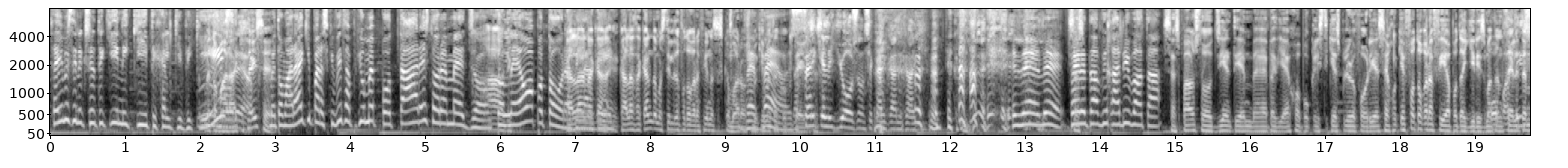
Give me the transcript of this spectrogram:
θα είμαι στην εξωτική νική τη Χαλκιδική. Με το μαράκι θα είσαι; Με το μαράκι Παρασκευή θα πιούμε ποτάρε στο ρεμέτζο. Α, το ναι. λέω από τώρα. Καλά, να δηλαδή. κα- καλά θα κάνετε να μας στείλετε φωτογραφία να σας καμαρώσουμε και με τα Βεβαίως. κοκτέιλ. Φέρει σας. και λιγιόζο να σε κάνει κάνει χάκι. ναι, ναι, φέρε τα μηχανήματα. Σας πάω στο GNTM, ε, παιδιά. Έχω αποκλειστικές πληροφορίες. Έχω και φωτογραφία από τα γυρίσματα. Αν Ω, θέλετε, πατήσεις.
